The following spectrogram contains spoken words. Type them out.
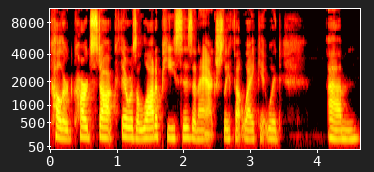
colored cardstock, there was a lot of pieces and I actually felt like it would um,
